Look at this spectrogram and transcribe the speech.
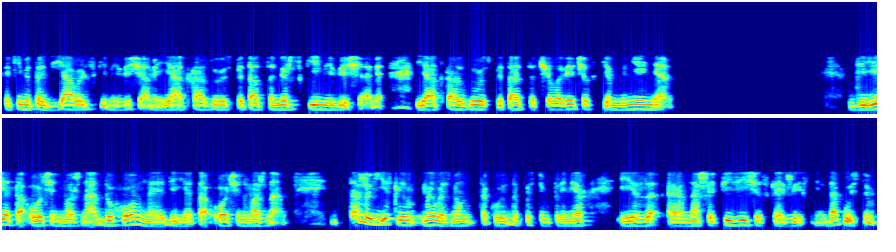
какими-то дьявольскими вещами, я отказываюсь питаться мирскими вещами, я отказываюсь питаться человеческим мнением. Диета очень важна, духовная диета очень важна. Даже если мы возьмем такой, допустим, пример из э, нашей физической жизни. Допустим,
